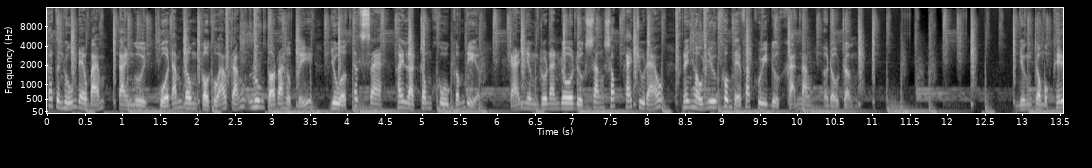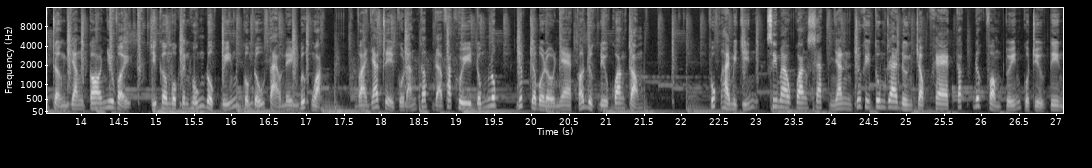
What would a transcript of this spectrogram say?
Các tình huống đeo bám, cài người của đám đông cầu thủ áo trắng luôn tỏ ra hợp lý dù ở cách xa hay là trong khu cấm địa. Cá nhân Ronaldo được săn sóc khá chu đáo nên hầu như không thể phát huy được khả năng ở đầu trận. Nhưng trong một thế trận giằng co như vậy, chỉ cần một tình huống đột biến cũng đủ tạo nên bước ngoặt và giá trị của đẳng cấp đã phát huy đúng lúc giúp cho Bồ Đào Nha có được điều quan trọng Phút 29, Simao quan sát nhanh trước khi tung ra đường chọc khe cắt đứt phòng tuyến của Triều Tiên,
